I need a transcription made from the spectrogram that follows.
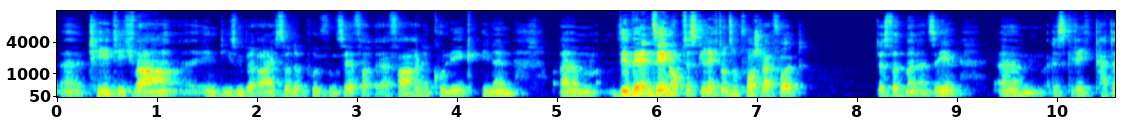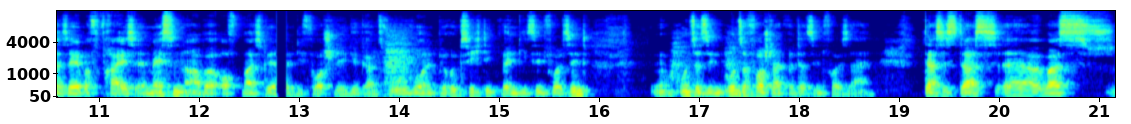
äh, tätig war in diesem Bereich Sonderprüfung, sehr erfahrene KollegInnen. Ähm, wir werden sehen, ob das Gericht unserem Vorschlag folgt. Das wird man dann sehen. Ähm, das Gericht hat da selber freies Ermessen, aber oftmals werden die Vorschläge ganz wohlwollend berücksichtigt, wenn die sinnvoll sind. Unser, Sinn, unser Vorschlag wird da sinnvoll sein. Das ist das, äh, was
